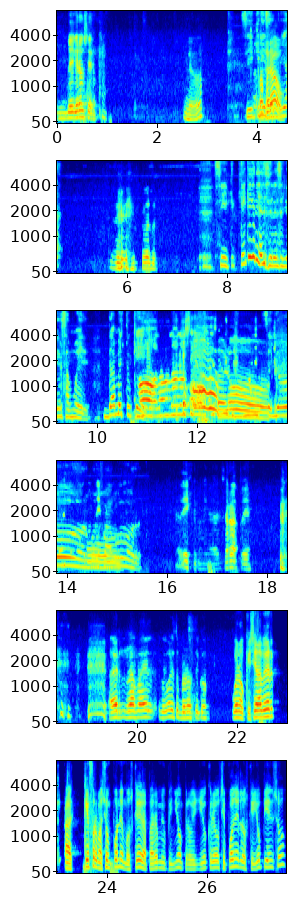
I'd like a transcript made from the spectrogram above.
Belgrado 0. No. Sí, ¿Qué pasa? sí, ¿qué, qué quería decirle el señor Samuel? Dame tu qué. No, no, no, no, sí. Oh, no. Señor, por Oh. favor. Déjalo, hace rato ya. A ver, Rafael, ¿cuál es tu pronóstico? Bueno, quisiera ver a qué formación pone Mosquera para dar mi opinión, pero yo creo, si pone los que yo pienso,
